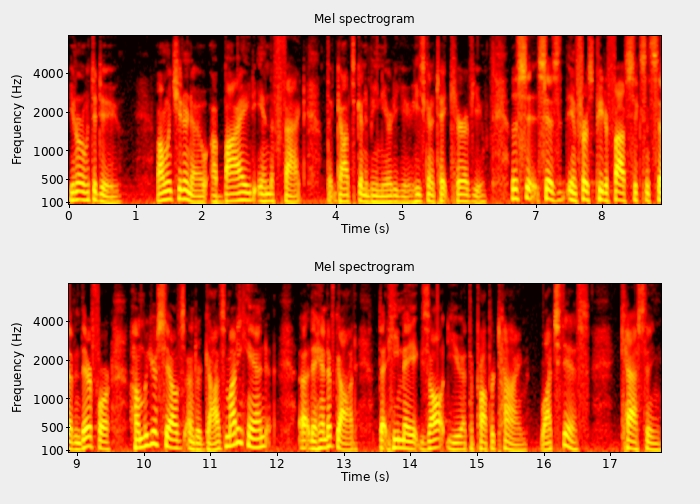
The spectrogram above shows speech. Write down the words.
you don't know what to do. I want you to know abide in the fact that God's going to be near to you. He's going to take care of you. This says in 1 Peter 5, 6, and 7 Therefore, humble yourselves under God's mighty hand, uh, the hand of God, that he may exalt you at the proper time. Watch this casting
